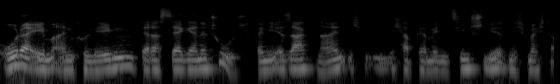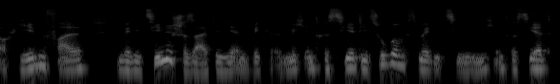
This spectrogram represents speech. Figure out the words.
oder eben einen Kollegen, der das sehr gerne tut. Wenn ihr sagt, nein, ich, ich habe ja Medizin studiert und ich möchte auf jeden Fall die medizinische Seite hier entwickeln. Mich interessiert die Zukunftsmedizin, mich interessiert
